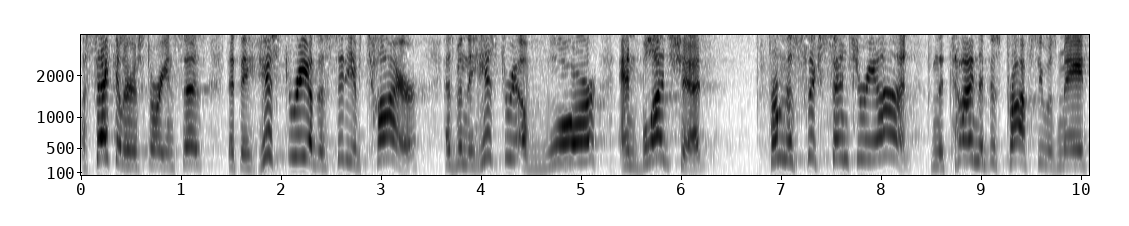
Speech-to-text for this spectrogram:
a secular historian says, that the history of the city of Tyre has been the history of war and bloodshed from the 6th century on. From the time that this prophecy was made,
